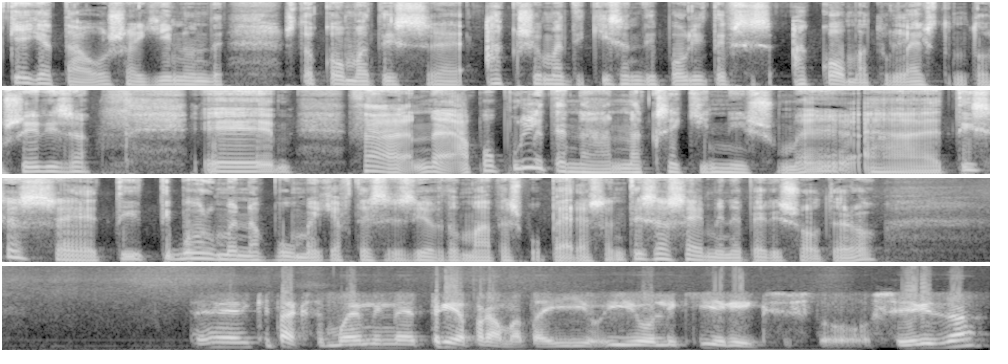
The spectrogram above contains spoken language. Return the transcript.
και για τα όσα γίνονται στο κόμμα της ε, αξιωματικής αντιπολίτευσης ακόμα τουλάχιστον το ΣΥΡΙΖΑ ε, θα, ναι, από πού λέτε να, να ξεκινήσουμε τι, σας, ε, τι, τι μπορούμε να πούμε για αυτές τις δύο εβδομάδες που πέρασαν τι σας έμεινε περισσότερο; Ε, Κοιτάξτε μου έμεινε τρία πράγματα η, η ολική ρήξη στο ΣΥΡΙΖΑ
